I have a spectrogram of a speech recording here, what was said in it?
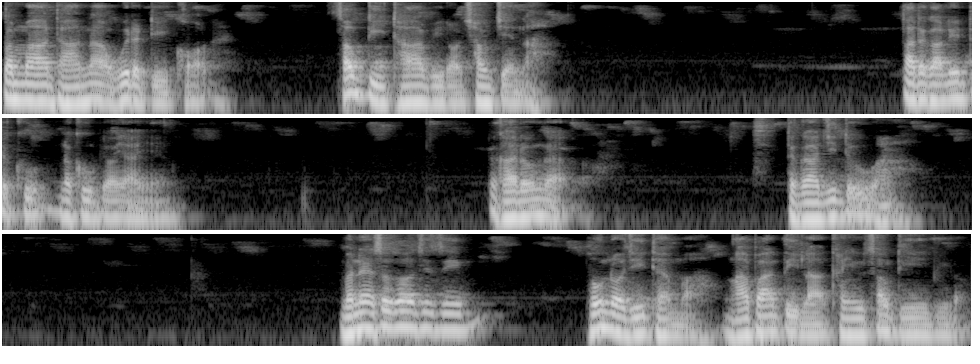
ပမာဒါနဝိရတိခေါ်တယ် စောက်တီထားပြီးတော့ချောင်းကျင်တာတာတကလေးတစ်ခုနှစ်ခုပြောရရင်တခါတော့ကတကာကြီးတူဟာမနေ့စောစောစီစီဘုန်းတော်ကြီးထံမှာငါးပါးသီလခံယူစောက်တည်ပြီးတော့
